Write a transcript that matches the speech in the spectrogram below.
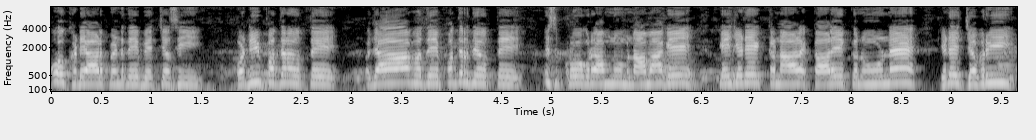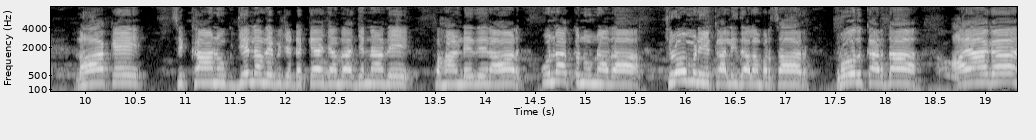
ਉਹ ਖੜਿਆਲ ਪਿੰਡ ਦੇ ਵਿੱਚ ਅਸੀਂ ਵੱਡੀ ਪੱਧਰ ਉੱਤੇ ਪੰਜਾਬ ਦੇ ਪੱਧਰ ਦੇ ਉੱਤੇ ਇਸ ਪ੍ਰੋਗਰਾਮ ਨੂੰ ਮਨਾਵਾਂਗੇ ਕਿ ਜਿਹੜੇ ਕਨਾਲ ਕਾਲੇ ਕਾਨੂੰਨ ਨੇ ਜਿਹੜੇ ਜਬਰੀ ਲਾ ਕੇ ਸਿੱਖਾਂ ਨੂੰ ਜੇਲ੍ਹਾਂ ਦੇ ਵਿੱਚ ਡੱਕਿਆ ਜਾਂਦਾ, ਜਿਨ੍ਹਾਂ ਦੇ ਬਹਾਨੇ ਦੇ ਨਾਲ ਉਹਨਾਂ ਕਾਨੂੰਨਾਂ ਦਾ ਸ਼੍ਰੋਮਣੀ ਅਕਾਲੀ ਦਲ ਅੰਮ੍ਰਿਤਸਰ ਵਿਰੋਧ ਕਰਦਾ, ਆਇਆਗਾ,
